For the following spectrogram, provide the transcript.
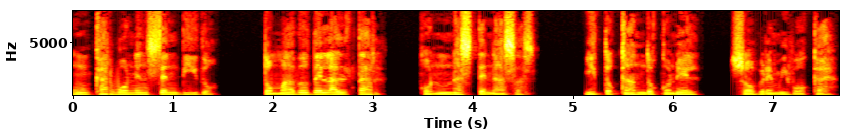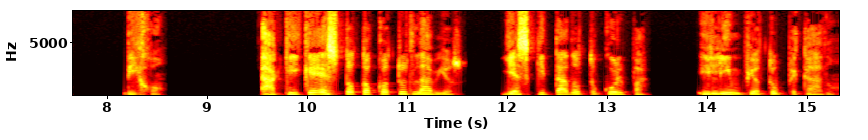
un carbón encendido, tomado del altar con unas tenazas, y tocando con él sobre mi boca, dijo, Aquí que esto tocó tus labios, y es quitado tu culpa, y limpio tu pecado.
